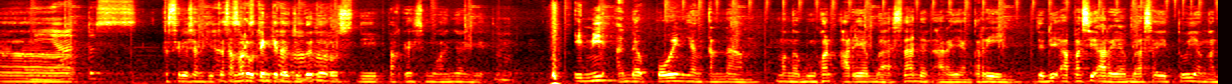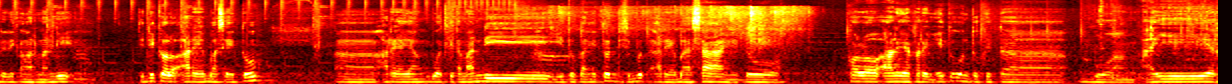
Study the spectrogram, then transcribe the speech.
eh, Niat terus keseriusan kita sama rutin kita juga tuh uh-uh. harus dipakai semuanya gitu. Hmm. Ini ada poin yang keenam, menggabungkan area basah dan area yang kering. Jadi apa sih area basah itu yang ada di kamar mandi? Hmm. Jadi kalau area basah itu eh, area yang buat kita mandi gitu kan itu disebut area basah gitu. Kalau area kering itu untuk kita buang air,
